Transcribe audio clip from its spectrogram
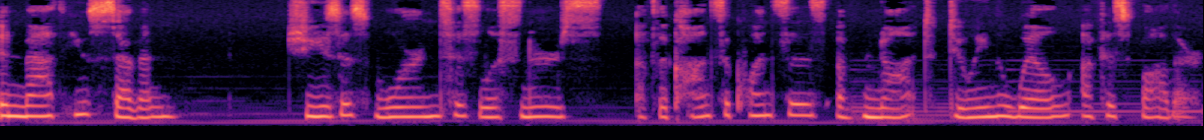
In Matthew 7, Jesus warns his listeners of the consequences of not doing the will of his Father.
